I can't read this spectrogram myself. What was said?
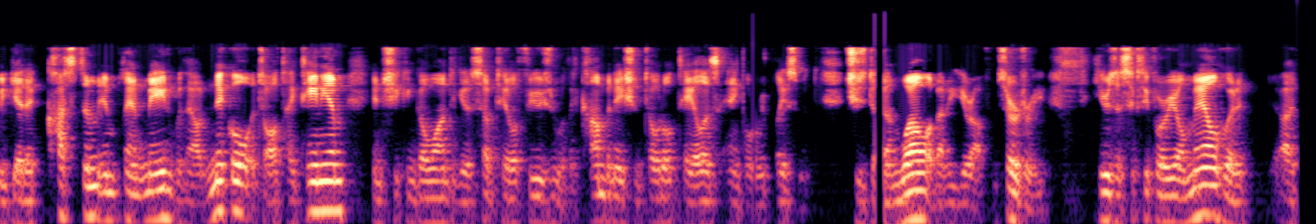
We get a custom implant made without nickel. It's all titanium and she can go on to get a subtalar fusion with a combination total talus ankle replacement. She's done well about a year out from surgery. Here's a 64 year old male who had a a,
